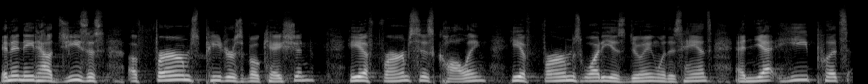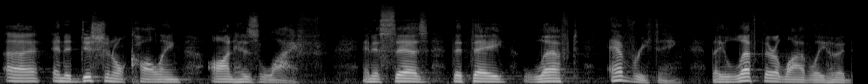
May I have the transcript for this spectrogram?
Isn't it neat how Jesus affirms Peter's vocation? He affirms his calling. He affirms what he is doing with his hands. And yet he puts a, uh, an additional calling on his life and it says that they left everything. They left their livelihood,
